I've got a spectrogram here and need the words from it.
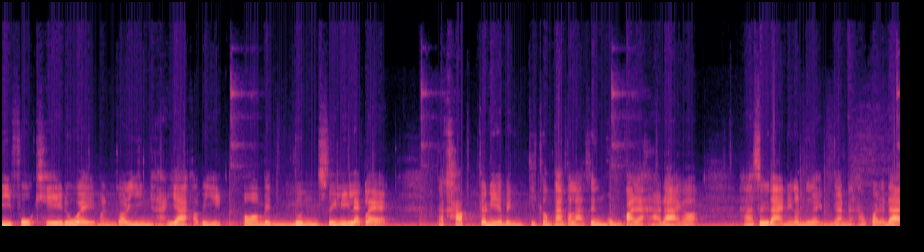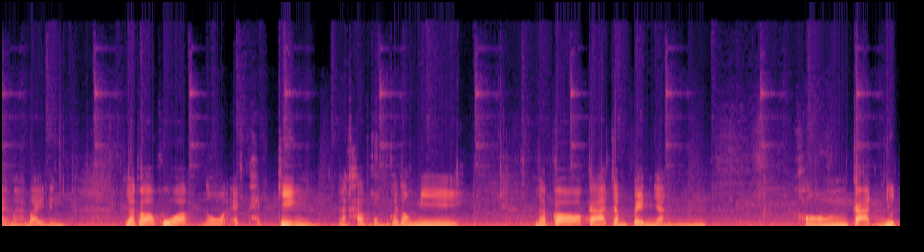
D4K ด้วย มันก็ยิ่งหายากเข้าไปอีก เพราะมันเป็นรุ่นซีรีส์แรกๆนะครับตัวนี้เป็นที่ต้องการตลาดซึ่งผมกว่าจะหาได้ก็หาซื้อได้นี่ก็เหนื่อยเหมือนกันนะครับกว่าจะได้มาใบหนึ่งแล้วก็พวก no attacking นะครับผมก็ต้องมี แล้วก็การ์ดจำเป็นอย่างของการ์ดหยุด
